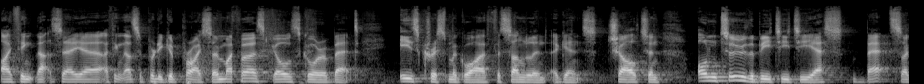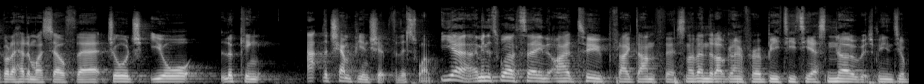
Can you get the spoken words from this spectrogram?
I think that's a uh, I think that's a pretty good price. So my first goal scorer bet is Chris Maguire for Sunderland against Charlton. On to the BTTS bets. I got ahead of myself there. George, you're looking at the championship for this one. Yeah, I mean, it's worth saying that I had two flagged down for this, and I've ended up going for a BTTS no, which means you're,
